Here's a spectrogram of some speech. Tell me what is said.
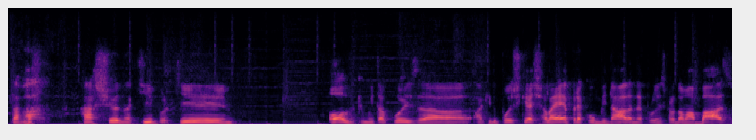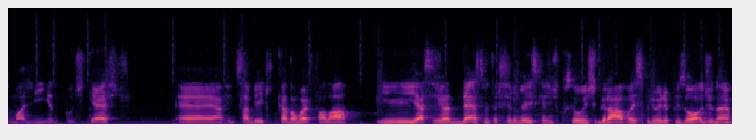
Tava rachando aqui, porque óbvio que muita coisa aqui do podcast ela é pré-combinada, né? Pelo menos para dar uma base, uma linha do podcast é, a gente saber que cada um vai falar. E essa já é a décima terceira vez que a gente possivelmente grava esse primeiro episódio, né?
